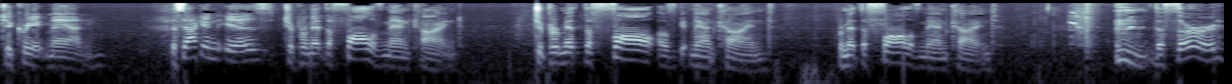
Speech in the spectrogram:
To create man. The second is to permit the fall of mankind. To permit the fall of mankind. Permit the fall of mankind. the third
